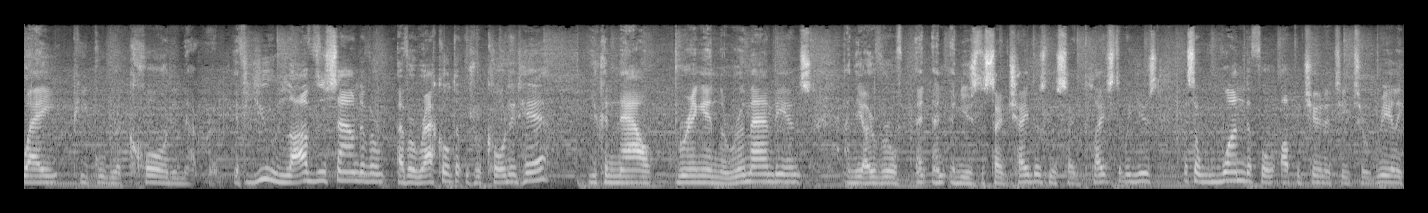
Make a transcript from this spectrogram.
way people record in that room. If you love the sound of a, of a record that was recorded here, you can now bring in the room ambience and the overall and, and, and, use the same chambers and the same plates that we use. It's a wonderful opportunity to really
